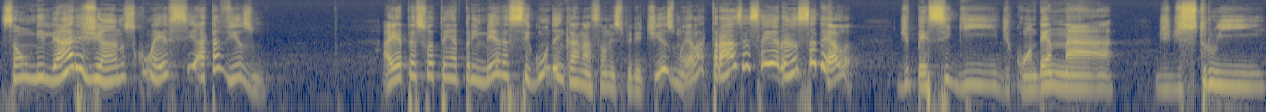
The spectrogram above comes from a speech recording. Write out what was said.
são milhares de anos com esse atavismo. Aí a pessoa tem a primeira, segunda encarnação no Espiritismo, ela traz essa herança dela de perseguir, de condenar, de destruir,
